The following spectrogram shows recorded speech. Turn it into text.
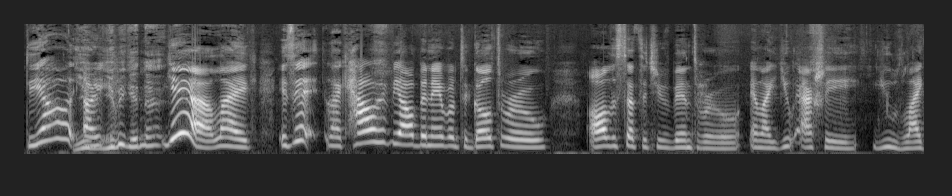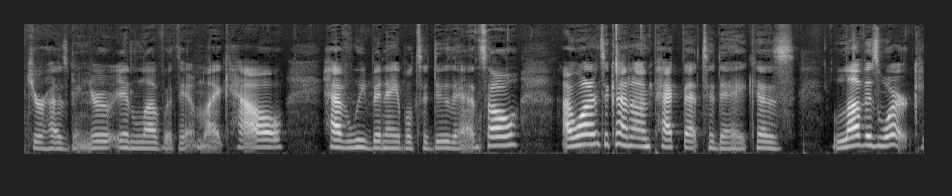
Do y'all You, are, you be getting that? Yeah, like is it like how have y'all been able to go through all the stuff that you've been through and like you actually you like your husband, you're in love with him. Like how have we been able to do that? And so I wanted to kind of unpack that today cuz love is work.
